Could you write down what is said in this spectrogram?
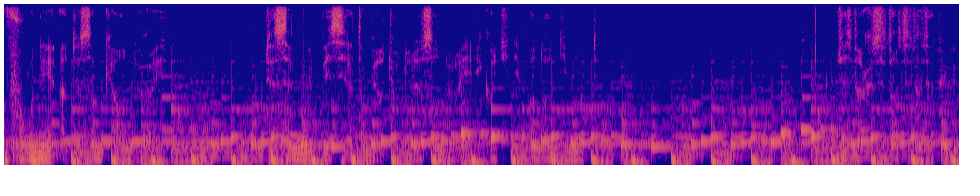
Enfourner à 240 degrés. Au bout de 5 minutes, baissez la température de 200 degrés et continuez pendant 10 minutes. J'espère que cette recette vous a plu.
